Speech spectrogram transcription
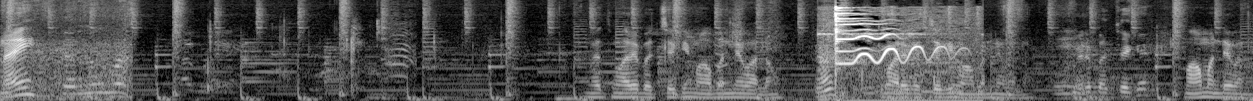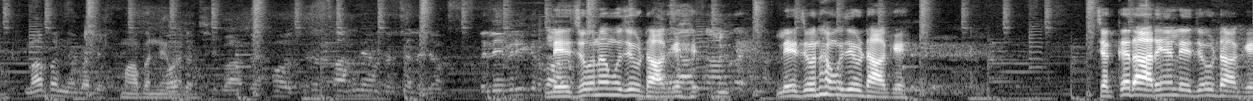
नहीं? मैं तुम्हारे बच्चे की माँ बनने वाला हूँ। हाँ? तुम्हारे बच्चे की माँ बनने वाला हूँ। मेरे बच्चे के? माँ बनने वाला हूँ। माँ बनने वाले? माँ बनने वाला अच्छी बात सामने चले जाओ। डिलीवरी ले जाओ ना मुझे उठा के। ले जाओ ना मुझे उठा के। चक्कर आ रहे हैं ले जाओ उठा के।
